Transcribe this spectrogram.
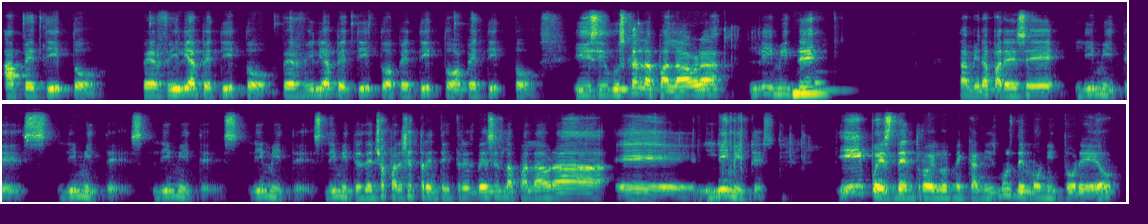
apetito, perfil y apetito, perfil y apetito, apetito, apetito. Y si buscan la palabra límite, también aparece límites, límites, límites, límites, límites. De hecho, aparece 33 veces la palabra eh, límites. Y pues dentro de los mecanismos de monitoreo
